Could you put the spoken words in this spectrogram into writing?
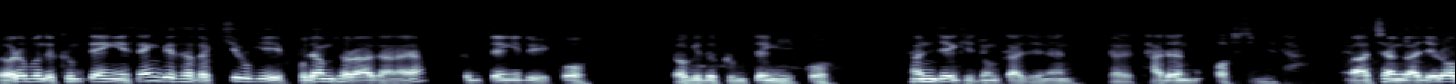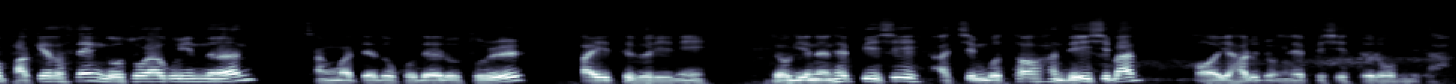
여러분들 금땡이 생빛에서 키우기 부담스러워 하잖아요. 금땡이도 있고 여기도 금땡이 있고 현재 기준까지는 별 탈은 없습니다. 마찬가지로 밖에서 생 노숙하고 있는 장마 때도 그대로 둘 화이트 그린이 여기는 햇빛이 아침부터 한 4시 반 거의 하루 종일 햇빛이 들어옵니다.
